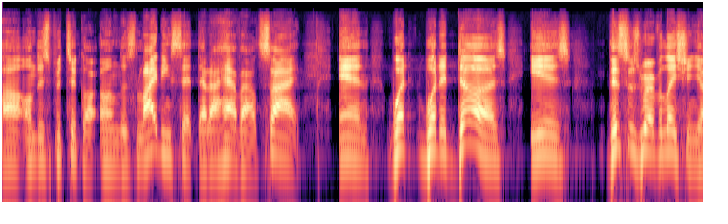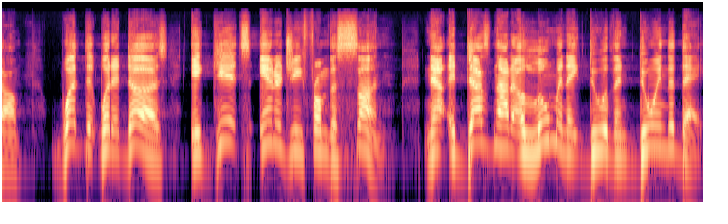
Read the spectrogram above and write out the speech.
uh, on this particular on this lighting set that I have outside. And what what it does is this is revelation y'all. What the, what it does it gets energy from the sun. Now it does not illuminate during during the day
